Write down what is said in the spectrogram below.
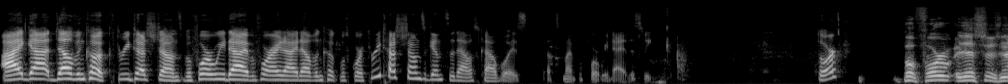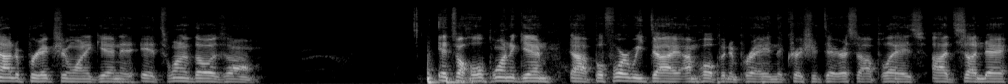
I got Dalvin Cook three touchdowns before we die. Before I die, Dalvin Cook will score three touchdowns against the Dallas Cowboys. That's my before we die this week. Thor, before this is not a prediction one again it- it's one of those um it's a hope one again. Uh before we die i'm hoping and praying that christian Darrisaw plays on sunday.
